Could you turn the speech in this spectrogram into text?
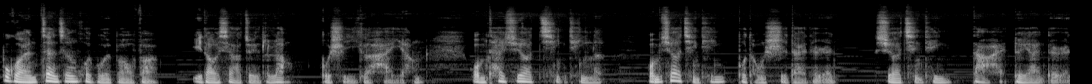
不管战争会不会爆发，一道下坠的浪不是一个海洋。我们太需要倾听了。我们需要倾听不同时代的人，需要倾听。大海对岸的人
